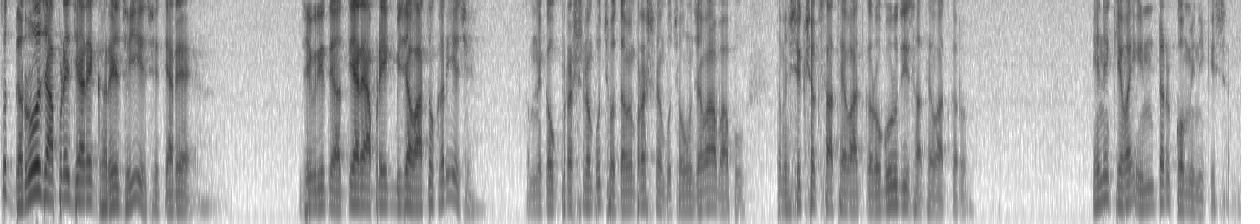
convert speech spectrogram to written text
તો દરરોજ આપણે જ્યારે ઘરે જઈએ છીએ, ત્યારે જેવી રીતે અત્યારે આપણે એકબીજા વાતો કરીએ છીએ. તમને કહું પ્રશ્ન પૂછો, તમે પ્રશ્ન પૂછો, હું જવાબ આપું. તમે શિક્ષક સાથે વાત કરો, ગુરુજી સાથે વાત કરો. એને કહેવાય ઇન્ટર કોમ્યુનિકેશન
